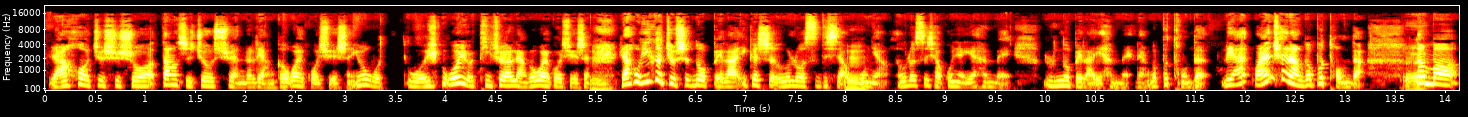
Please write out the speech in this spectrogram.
然后就是说，当时就选了两个外国学生，因为我我 我有提出要两个外国学生，嗯。然后一个就是诺贝拉，一个是俄罗斯的小姑嗯。娘，俄罗斯小姑娘也很美，诺贝拉也很美，两个不同的，两完全两个不同的。哎。那么，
